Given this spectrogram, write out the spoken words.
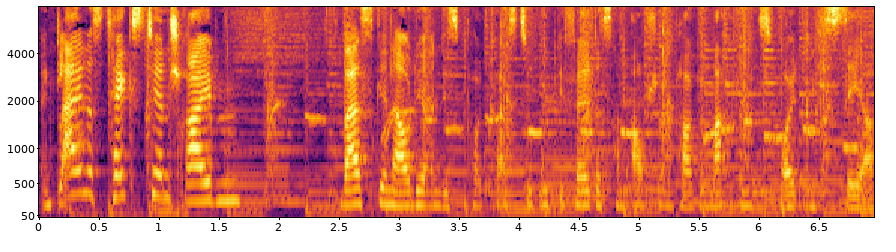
ein kleines Textchen schreiben, was genau dir an diesem Podcast so gut gefällt. Das haben auch schon ein paar gemacht und das freut mich sehr.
